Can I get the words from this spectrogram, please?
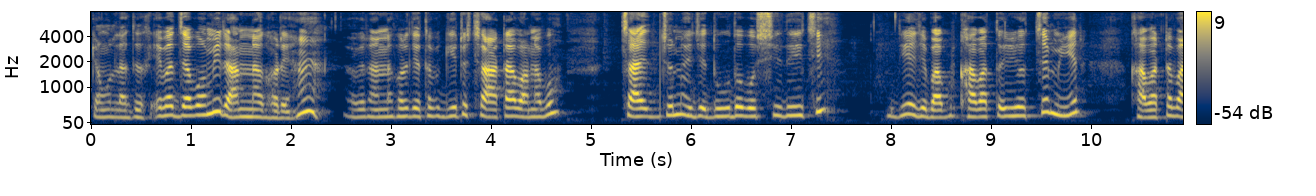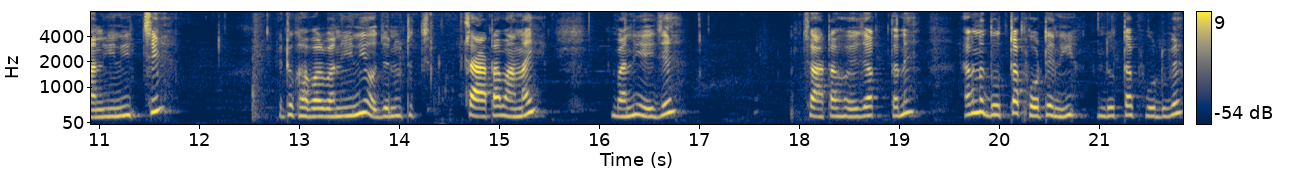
কেমন লাগছে? এবার যাব আমি রান্নাঘরে হ্যাঁ? এবার রান্নাঘরে যেতে হবে, গিয়ে একটু চাটা বানাবো। চায়ের জন্য এই যে দুধও বসিয়ে দিয়েছি। দিয়ে যে বাবুর খাবার তৈরি হচ্ছে, মেয়ের খাবারটা বানিয়ে নিচ্ছি। একটু খাবার বানিয়ে নিই, ওর জন্য একটু চাটা বানাই। বানিয়ে এই যে চাটা হয়ে যাক তাহলে। এখনও দুধটা ফোটেনি, দুধটা ফুটবে।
